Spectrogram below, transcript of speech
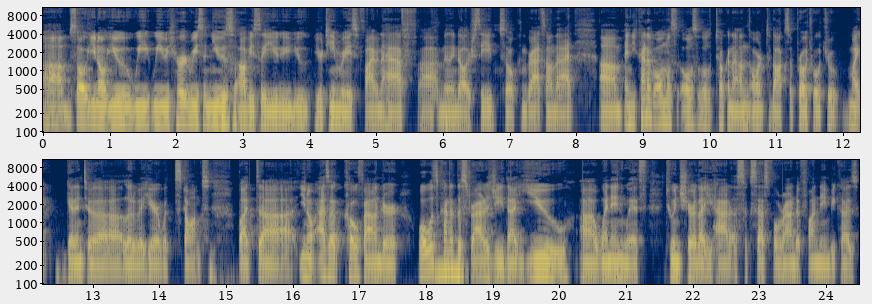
Um, so you know, you we we heard recent news. Obviously, you you your team raised five and a half uh, million dollar seed. So congrats on that. Um, and you kind of almost also took an unorthodox approach, which we might get into a, a little bit here with Stonks. But uh, you know, as a co-founder, what was kind of the strategy that you uh, went in with to ensure that you had a successful round of funding? Because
